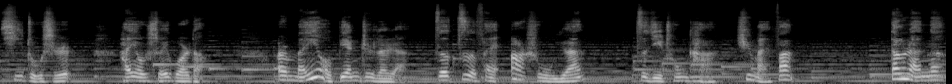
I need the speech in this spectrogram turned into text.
七主食，还有水果等；而没有编制的人则自费二十五元，自己充卡去买饭。当然呢，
